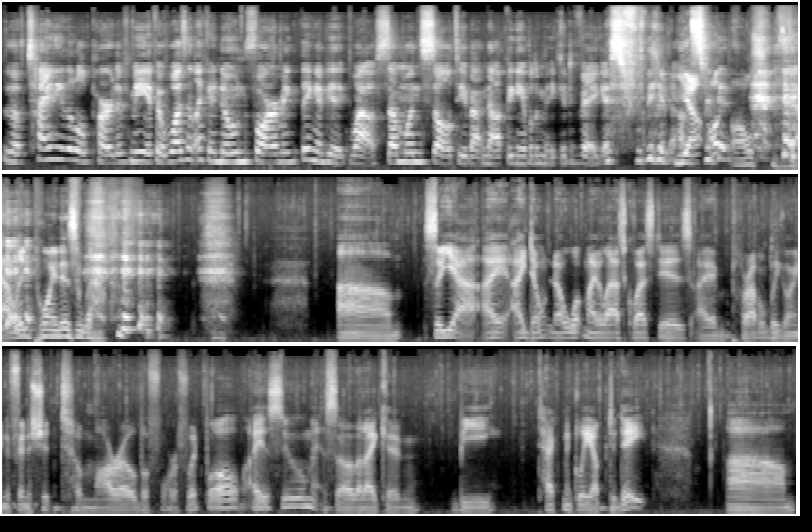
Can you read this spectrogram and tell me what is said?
the tiny little part of me, if it wasn't like a known farming thing, I'd be like, wow, someone's salty about not being able to make it to Vegas for the announcement. Yeah, all, all valid point as well. Um, so yeah, I, I don't know what my last quest is. I am probably going to finish it tomorrow before football, I assume, so that I can be technically up to date. Um,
